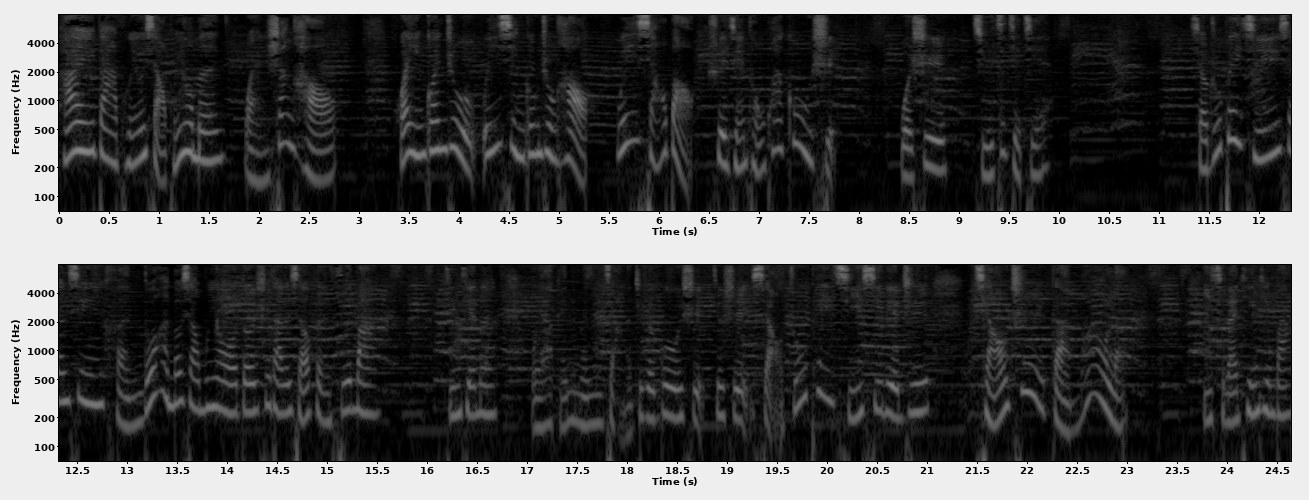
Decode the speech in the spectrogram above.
嗨，大朋友、小朋友们，晚上好！欢迎关注微信公众号“微小宝睡前童话故事”，我是橘子姐姐。小猪佩奇相信很多很多小朋友都是他的小粉丝吧？今天呢，我要给你们讲的这个故事就是《小猪佩奇系列之乔治感冒了》，一起来听听吧。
